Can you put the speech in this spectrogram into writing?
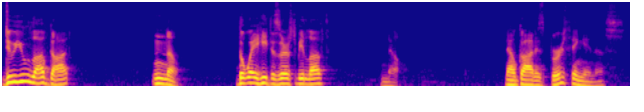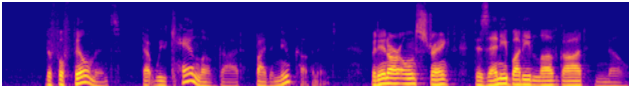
Do you love God? No. The way he deserves to be loved? No. Now, God is birthing in us the fulfillment that we can love God by the new covenant. But in our own strength, does anybody love God? No.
